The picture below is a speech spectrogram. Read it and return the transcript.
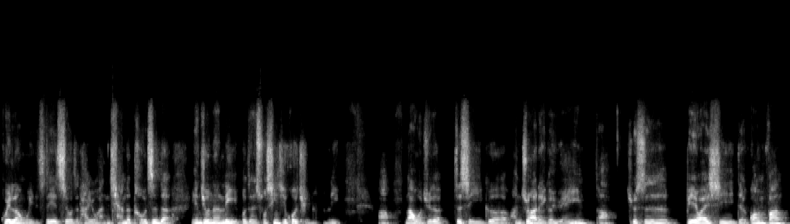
会认为这些持有者他有很强的投资的研究能力或者说信息获取能力啊，那我觉得这是一个很重要的一个原因啊，就是 BAYC 的官方。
